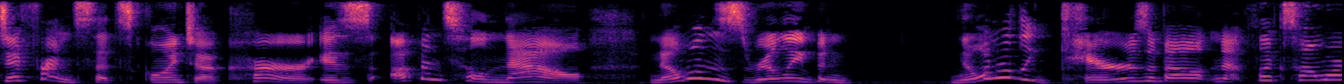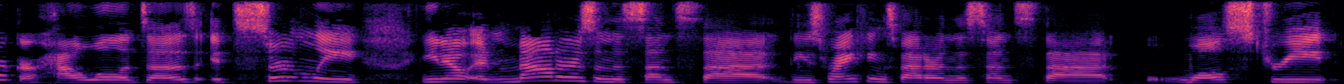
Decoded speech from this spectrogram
difference that's going to occur is up until now, no one's really been no one really cares about Netflix homework or how well it does. It's certainly, you know, it matters in the sense that these rankings matter in the sense that Wall Street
